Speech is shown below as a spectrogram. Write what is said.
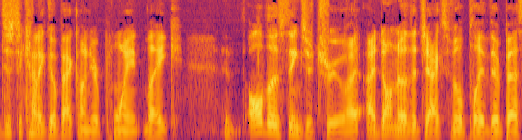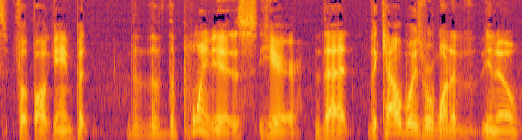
just to kind of go back on your point, like all those things are true. I, I don't know that Jacksonville played their best football game, but the, the, the point is here that the Cowboys were one of you know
